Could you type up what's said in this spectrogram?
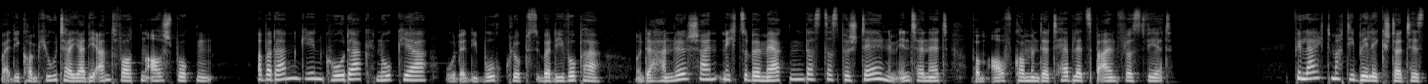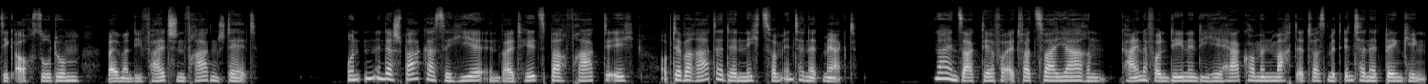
weil die Computer ja die Antworten ausspucken. Aber dann gehen Kodak, Nokia oder die Buchclubs über die Wupper und der Handel scheint nicht zu bemerken, dass das Bestellen im Internet vom Aufkommen der Tablets beeinflusst wird. Vielleicht macht die Billigstatistik auch so dumm, weil man die falschen Fragen stellt. Unten in der Sparkasse hier in Waldhilsbach fragte ich, ob der Berater denn nichts vom Internet merkt. Nein, sagte er vor etwa zwei Jahren, keiner von denen, die hierher kommen, macht etwas mit Internetbanking.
